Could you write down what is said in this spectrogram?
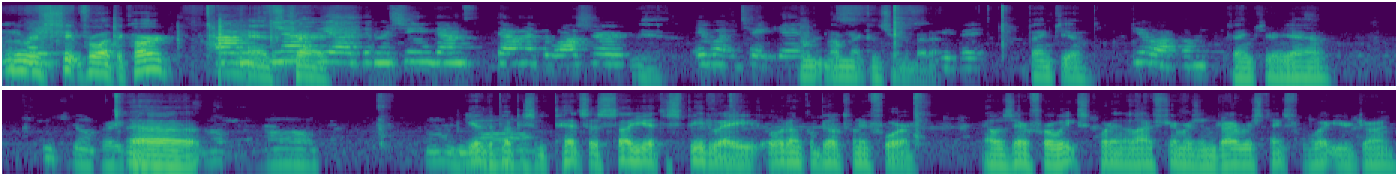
The receipt for what? The card? um Yeah, no, yeah, the machine down down at the washer, Yeah. It wouldn't take it. I'm, I'm not concerned about it. Stupid. Thank you. You're welcome. Thank you. Yeah. She's doing pretty good. Uh, Oh. give the puppy some pets. I saw you at the Speedway, Old Uncle Bill 24. I was there for a week supporting the live streamers and drivers. Thanks for what you're doing.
